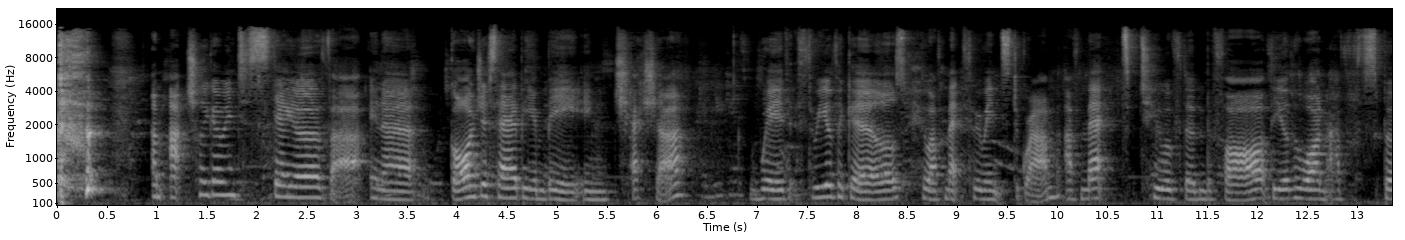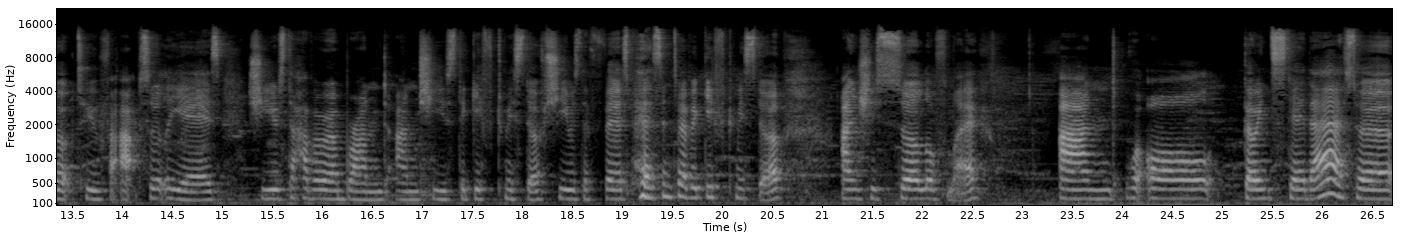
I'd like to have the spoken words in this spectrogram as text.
I'm actually going to stay over in a gorgeous Airbnb in Cheshire with three other girls who I've met through Instagram. I've met two of them before. The other one I've spoke to for absolutely years. She used to have her own brand and she used to gift me stuff. She was the first person to ever gift me stuff and she's so lovely. And we're all going to stay there. So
